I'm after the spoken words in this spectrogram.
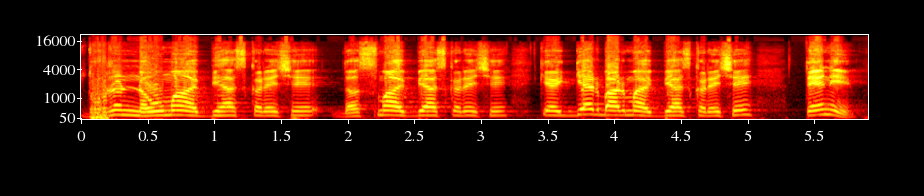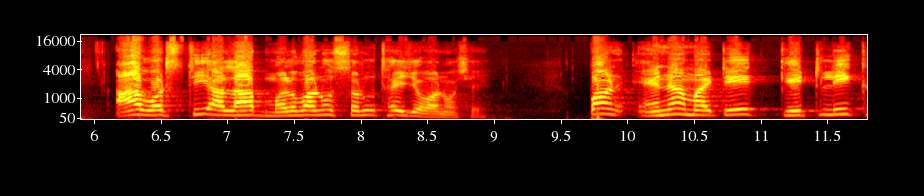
ધોરણ નવમાં અભ્યાસ કરે છે, દસમાં અભ્યાસ કરે છે કે અગિયાર બારમાં અભ્યાસ કરે છે, તેને આ વર્ષથી આ લાભ મળવાનો શરૂ થઈ જવાનો છે. પણ એના માટે કેટલીક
